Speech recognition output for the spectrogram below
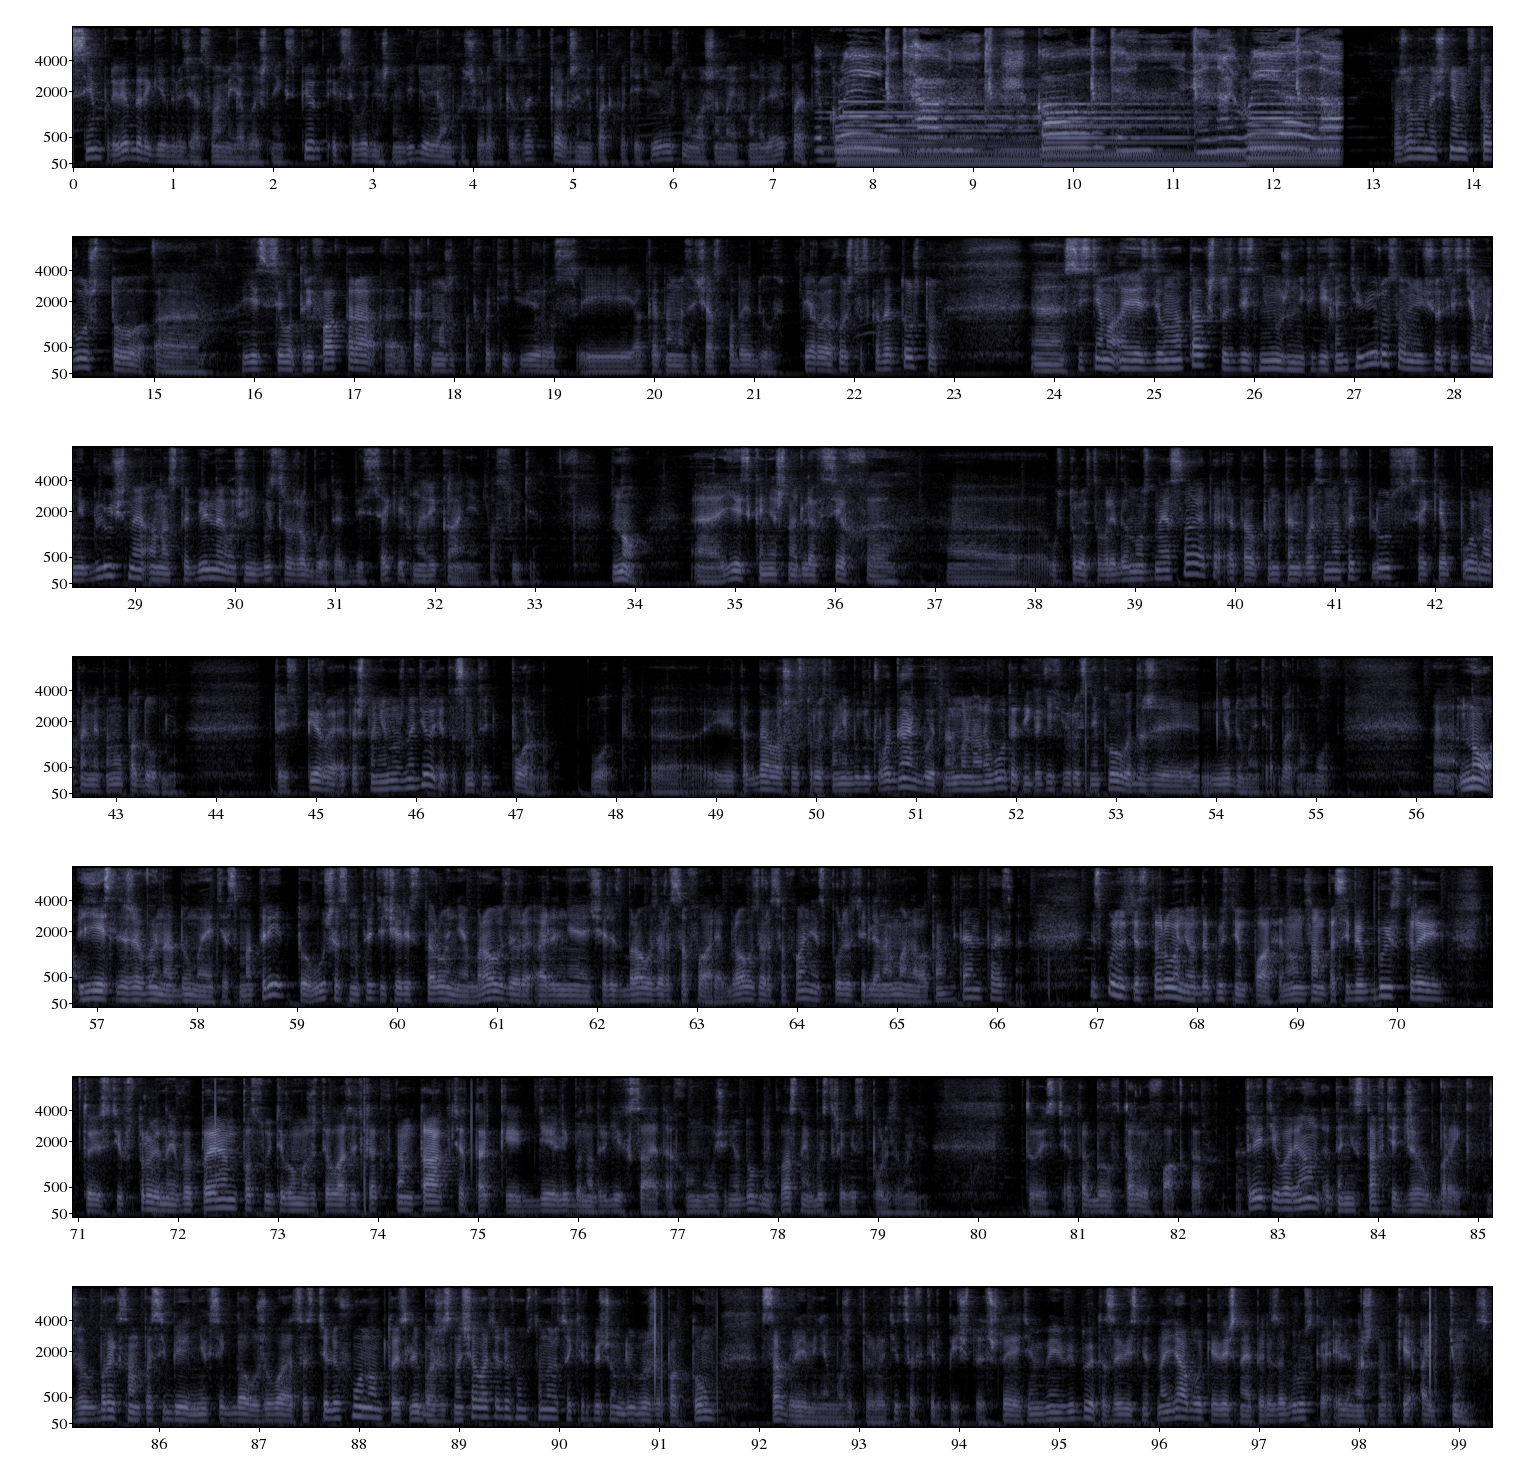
Всем привет дорогие друзья, с вами Яблочный Эксперт и в сегодняшнем видео я вам хочу рассказать, как же не подхватить вирус на вашем iPhone или iPad. Пожалуй начнем с того, что э, есть всего три фактора, э, как может подхватить вирус и я к этому сейчас подойду. Первое хочется сказать то, что система iOS сделана так, что здесь не нужно никаких антивирусов, ничего, система не глючная, она стабильная, очень быстро работает, без всяких нареканий, по сути. Но, э, есть, конечно, для всех э, устройства вредоносные сайты, это контент 18+, всякие порно там и тому подобное. То есть, первое, это что не нужно делать, это смотреть порно. Вот. Э, и тогда ваше устройство не будет лагать, будет нормально работать, никаких вирусников вы даже не думайте об этом. Вот. Э, но если же вы надумаете смотреть, то лучше смотрите через сторонние браузеры, а не через браузер Safari. Браузер Safari используйте для нормального контента. Используйте сторонний, вот, допустим, Puffin. Он сам по себе быстрый, то есть и встроенный VPN, по сути, вы можете лазить как ВКонтакте, так и где-либо на других сайтах. Он очень удобный, классный, быстрый в использовании. То есть это был второй фактор. Третий вариант это не ставьте jailbreak. Jailbreak сам по себе не всегда уживается с телефоном. То есть либо же сначала телефон становится кирпичом, либо же потом со временем может превратиться в кирпич. То есть что я этим имею в виду, это зависит на яблоке, вечная перезагрузка или на шнурке iTunes.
